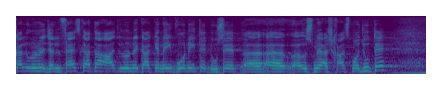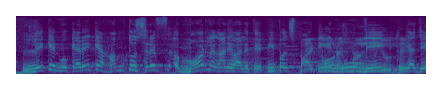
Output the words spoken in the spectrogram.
कल उन्होंने जनरल फैज कहा था आज उन्होंने कहा कि नहीं वो नहीं थे दूसरे उसमें अशखास मौजूद थे। लेकिन वो कह रहे हैं कि हम तो सिर्फ़ मोहर लगाने वाले थे। पीपल्स पार्टी नून लीग या जे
